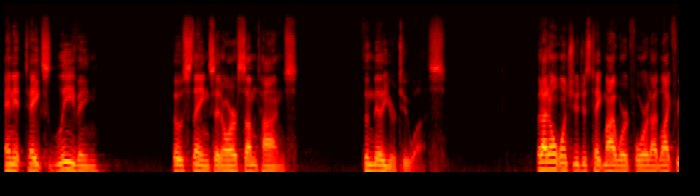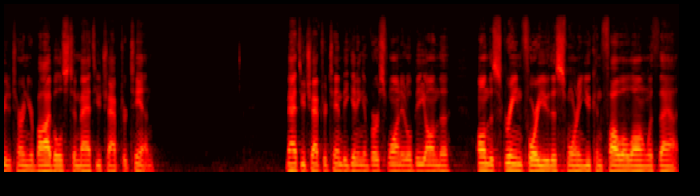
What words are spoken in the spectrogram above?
And it takes leaving those things that are sometimes familiar to us. But I don't want you to just take my word for it. I'd like for you to turn your Bibles to Matthew chapter 10. Matthew chapter 10, beginning in verse 1. It'll be on the, on the screen for you this morning. You can follow along with that.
